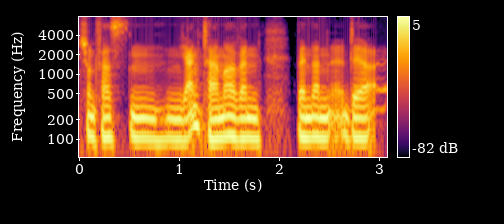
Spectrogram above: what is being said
schon fast ein, ein Youngtimer, wenn, wenn dann der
